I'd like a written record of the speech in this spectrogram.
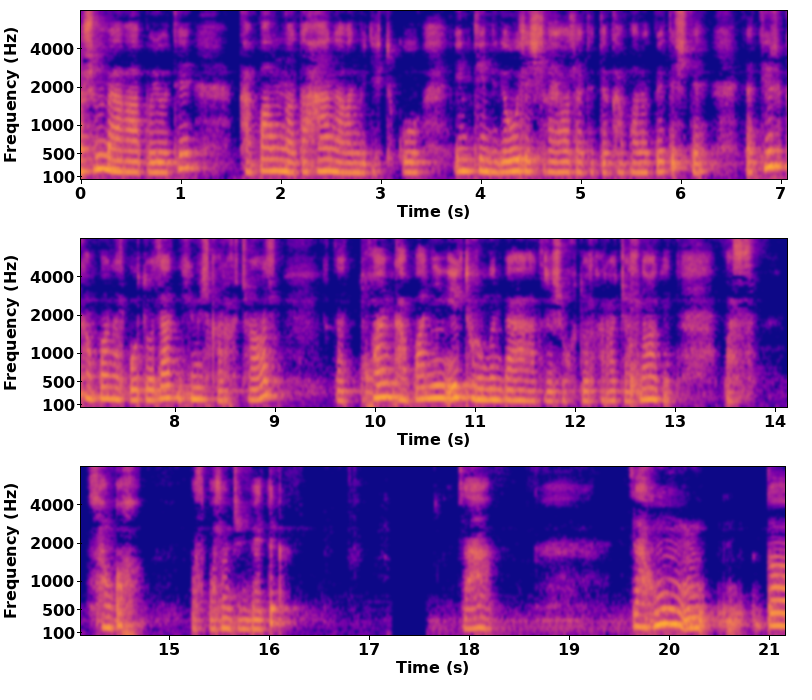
оршин байгаа буюу тий компани нь одоо хаана байгааг нь мэддэхгүй энэ тийм нэг үйл ажиллагаа явуулаад байдаг компаниуд байдаг шүү дээ. За тэр компаниуд бүгдуулаад хэмжиж гаргаж байгаа бол за тухайн компанийн эд хөрөнгөнд байгаа газрын шүүхтүүл гаргаж олно гэд бас сонгох бас боломж нь байдаг. За. За хүн одоо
